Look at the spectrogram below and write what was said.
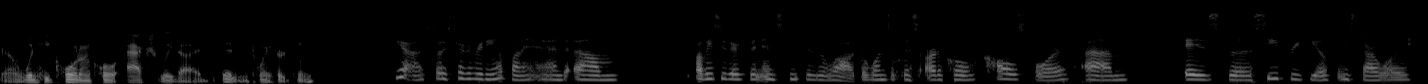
you know when he quote unquote actually died in 2013 yeah so i started reading up on it and um obviously there's been instances a lot. The ones that this article calls for um is the c3po from star wars.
